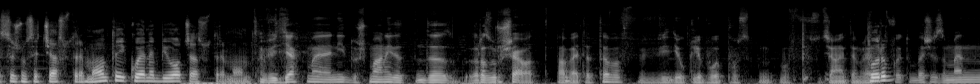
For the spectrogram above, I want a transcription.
всъщност е част от ремонта и кое не било част от ремонта. Видяхме едни душмани да, да разрушават паветата в видеоклипове по, в социалните мрежи, Първ- което беше за мен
